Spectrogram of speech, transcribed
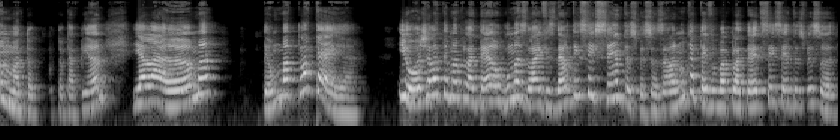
ama to tocar piano, e ela ama ter uma plateia. E hoje ela tem uma plateia, algumas lives dela tem 600 pessoas. Ela nunca teve uma plateia de 600 pessoas.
